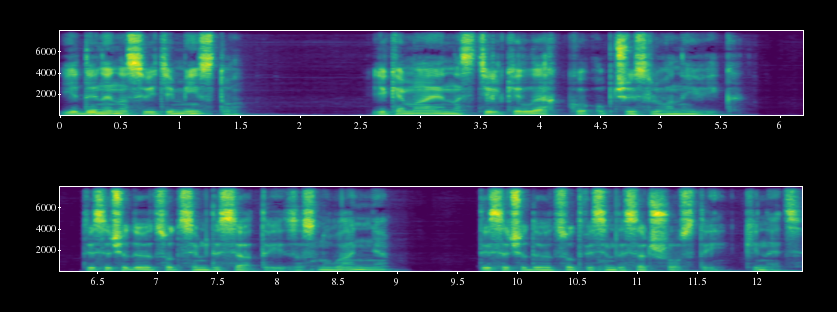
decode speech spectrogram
єдине на світі місто, яке має настільки легко обчислюваний вік 1970 заснування, 1986 кінець.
